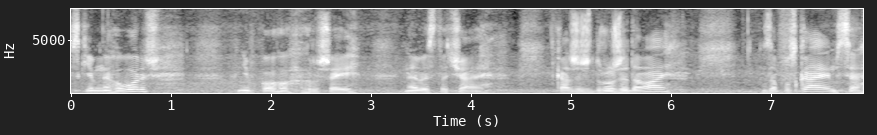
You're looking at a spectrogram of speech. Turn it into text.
з ким не говориш, ні в кого грошей не вистачає. Кажеш, друже, давай, запускаємося,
